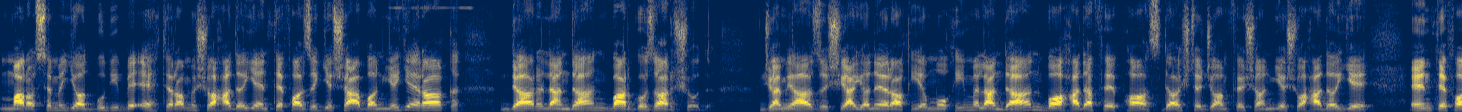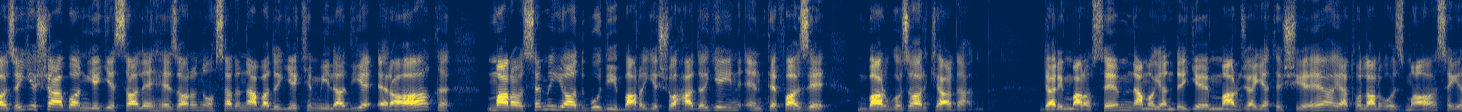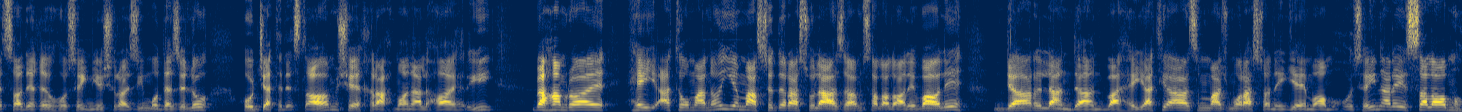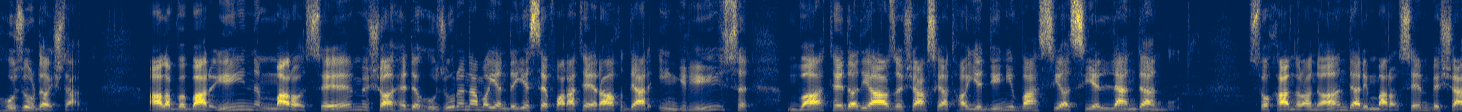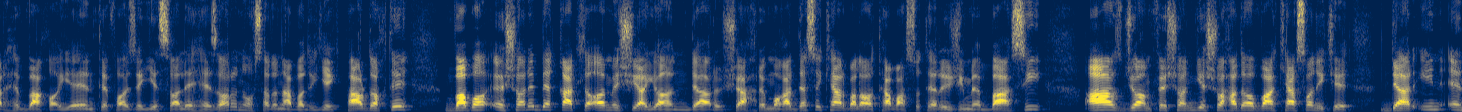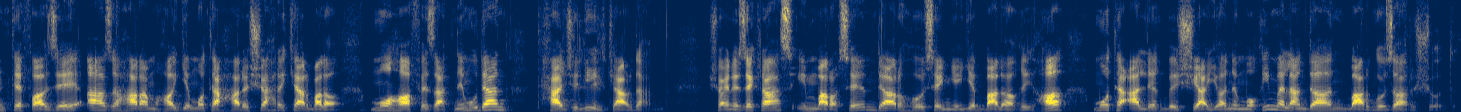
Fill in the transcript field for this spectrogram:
مراسم یادبودی به احترام شهدای انتفاضه شعبانیه عراق در لندن برگزار شد. جمعی از شیعیان عراقی مقیم لندن با هدف پاسداشت جانفشانی شهدای انتفاضه شعبانیه سال 1991 میلادی عراق مراسم یادبودی برای شهدای این انتفاضه برگزار کردند. در این مراسم نماینده مرجعیت شیعه آیت الله العظما سید صادق حسینی شرازی مدزل حجت الاسلام شیخ رحمان الهائری به همراه هیئت امنای مسجد رسول اعظم صلی الله علیه و آله در لندن و هیئتی از مجموع رسانه امام حسین علیه السلام حضور داشتند. علاوه بر این مراسم شاهد حضور نماینده سفارت عراق در انگلیس و تعدادی از شخصیت دینی و سیاسی لندن بود. سخنرانان در این مراسم به شرح وقایع انتفاضه سال 1991 پرداخته و با اشاره به قتل عام شیعیان در شهر مقدس کربلا توسط رژیم بعثی از جانفشانی شهدا و کسانی که در این انتفاضه از حرمهای متحر شهر کربلا محافظت نمودند تجلیل کردند. شاین ذکر است این مراسم در حسینیه بلاغی ها متعلق به شیعیان مقیم لندن برگزار شد.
